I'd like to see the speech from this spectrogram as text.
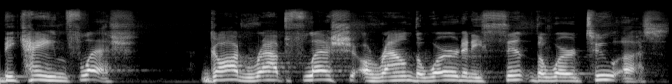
became flesh. God wrapped flesh around the Word, and He sent the Word to us.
